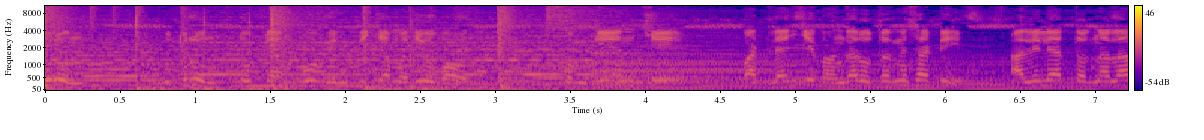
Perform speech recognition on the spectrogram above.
करून तो टेम्पो भिंतीच्या मध्ये उभा होता. खुमके यांचे बाटल्यांचे भंगार उतरण्यासाठी आलेल्या तरुणाला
